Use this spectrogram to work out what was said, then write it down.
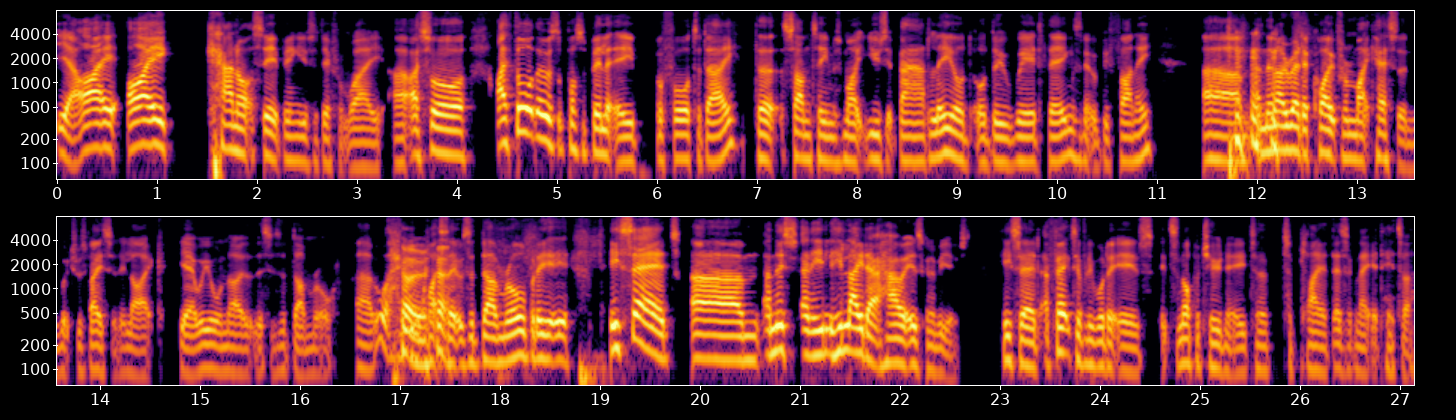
Yeah, I I cannot see it being used a different way. Uh, I saw, I thought there was a possibility before today that some teams might use it badly or or do weird things, and it would be funny. Um, and then I read a quote from Mike Hesson, which was basically like, "Yeah, we all know that this is a dumb rule." Uh, well, he didn't Oh. quite say it was a dumb rule, but he he said, um, and this, and he he laid out how it is going to be used. He said, effectively, what it is, it's an opportunity to to play a designated hitter.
